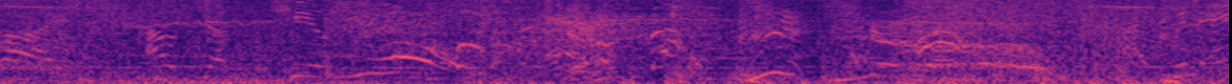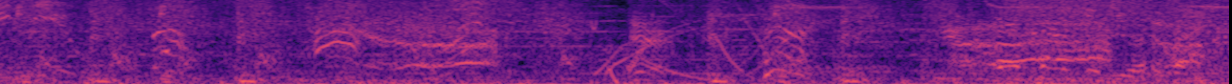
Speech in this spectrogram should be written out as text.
Fine. I'll just kill you all. Will end you. Guess I'll give you a fright.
